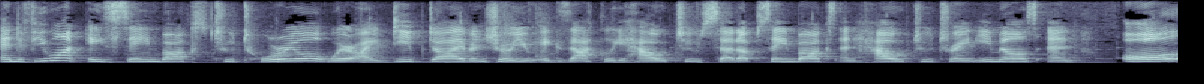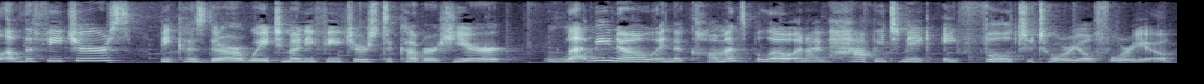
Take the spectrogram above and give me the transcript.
And if you want a SaneBox tutorial where I deep dive and show you exactly how to set up SaneBox and how to train emails and all of the features, because there are way too many features to cover here, let me know in the comments below and I'm happy to make a full tutorial for you.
